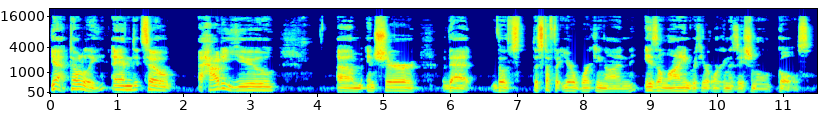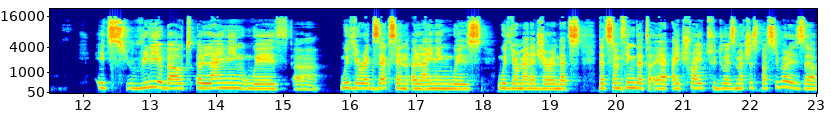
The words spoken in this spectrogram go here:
Yeah, totally. And so how do you um, ensure that those the stuff that you're working on is aligned with your organizational goals? It's really about aligning with uh, with your execs and aligning with with your manager, and that's that's something that I, I try to do as much as possible. Is uh,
